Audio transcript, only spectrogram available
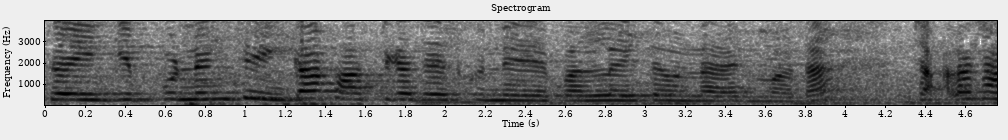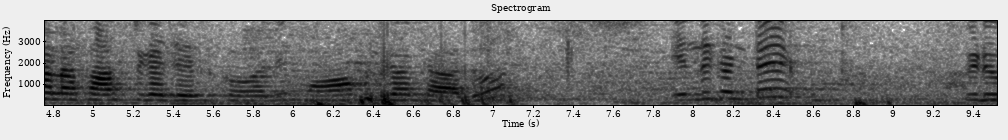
సో ఇంక ఇప్పటి నుంచి ఇంకా ఫాస్ట్గా చేసుకునే పనులు అయితే ఉన్నాయన్నమాట. చాలా చాలా ఫాస్ట్గా చేసుకోవాలి. మామూలుగా కాదు. ఎందుకంటే వీడు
